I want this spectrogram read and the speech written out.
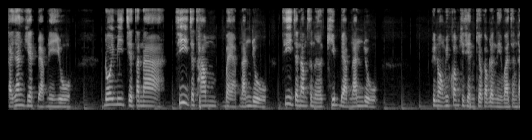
ก็ยังเฮ็ดแบบนี้อยู่ โดยมีเจตนาที่จะทำแบบนั้นอยู่ ที่จะนำเสนอคลิปแบบนั้นอยู่ พี่น้องมีความคิดเห็นเกี่ยวกับเรื่องนี้ว่าจังใด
